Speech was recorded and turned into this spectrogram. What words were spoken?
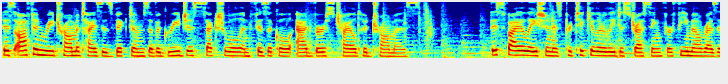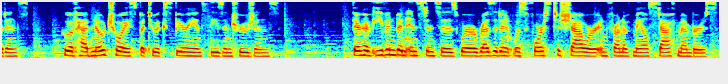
This often re traumatizes victims of egregious sexual and physical adverse childhood traumas. This violation is particularly distressing for female residents who have had no choice but to experience these intrusions. There have even been instances where a resident was forced to shower in front of male staff members,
